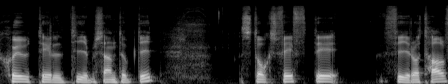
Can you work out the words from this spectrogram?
7 till 10 upp dit. Stocks 50, 4,5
